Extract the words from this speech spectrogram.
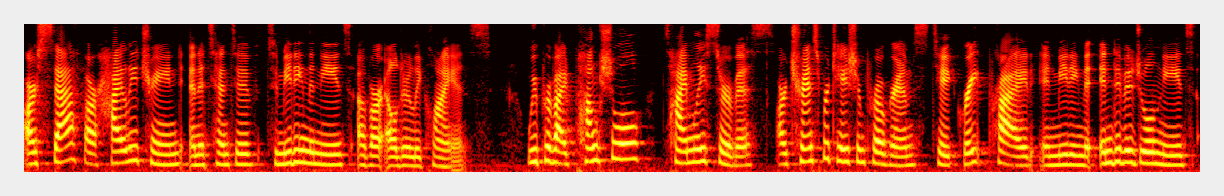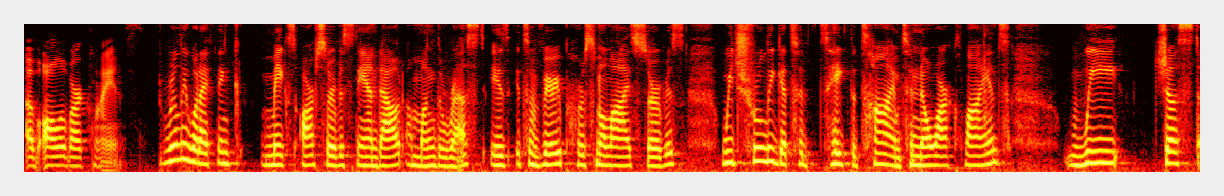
Our staff are highly trained and attentive to meeting the needs of our elderly clients. We provide punctual, timely service. Our transportation programs take great pride in meeting the individual needs of all of our clients. Really what I think makes our service stand out among the rest is it's a very personalized service. We truly get to take the time to know our clients. We just,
